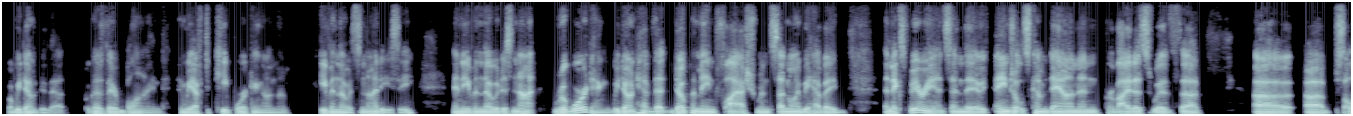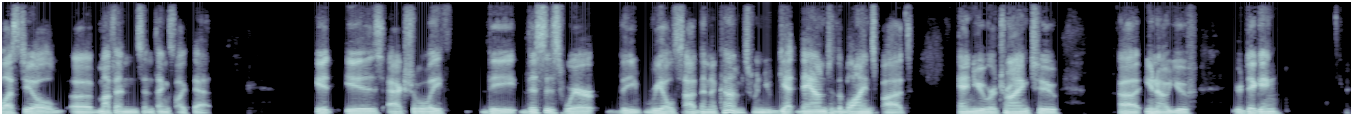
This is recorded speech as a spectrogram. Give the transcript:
But we don't do that because they're blind and we have to keep working on them, even though it's not easy and even though it is not rewarding. We don't have that dopamine flash when suddenly we have a an experience and the angels come down and provide us with uh, uh, uh, celestial uh, muffins and things like that. It is actually the this is where the real sadhana comes when you get down to the blind spots and you are trying to uh, you know you've you're digging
